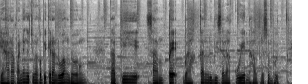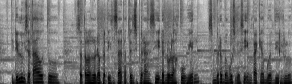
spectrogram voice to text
ya harapannya gak cuma kepikiran doang dong. Tapi sampai bahkan lu bisa lakuin hal tersebut. Jadi lu bisa tahu tuh setelah lu dapet insight atau inspirasi dan lu lakuin sebenarnya bagus gak sih impactnya buat diri lu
